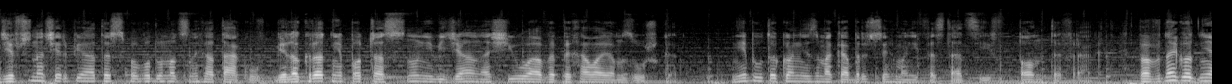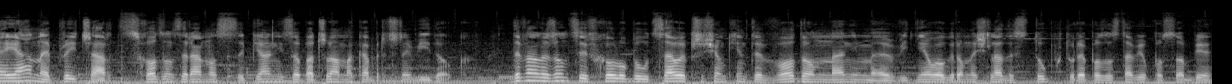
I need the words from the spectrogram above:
Dziewczyna cierpiała też z powodu nocnych ataków. Wielokrotnie podczas snu niewidzialna siła wypychała ją z łóżka. Nie był to koniec makabrycznych manifestacji w Pontefract. Pewnego dnia Janę Pritchard, schodząc rano z sypialni, zobaczyła makabryczny widok. Dywan leżący w holu był cały przysiąknięty wodą, na nim widniały ogromne ślady stóp, które pozostawił po sobie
